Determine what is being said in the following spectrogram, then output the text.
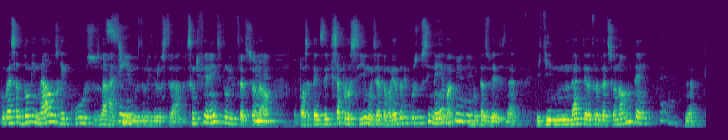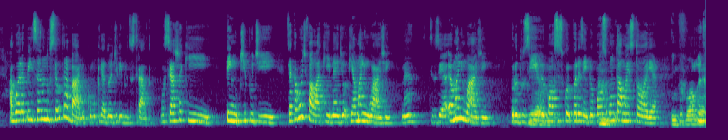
começam a dominar os recursos narrativos do livro ilustrado, que são diferentes do livro tradicional. Uhum. Eu posso até dizer que se aproximam, de certa maneira, do recurso do cinema, Uhum. muitas vezes, né? E que na literatura tradicional não tem, É. né? Agora, pensando no seu trabalho como criador de livro ilustrado, você acha que tem um tipo de. Você acabou de falar aqui, né, de- que é uma linguagem, né? É uma linguagem. Produzir, eu posso escolher, por exemplo, eu posso contar uma história Em forma, em é.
